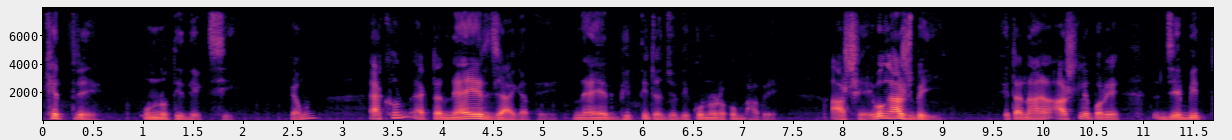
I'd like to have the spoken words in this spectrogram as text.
ক্ষেত্রে উন্নতি দেখছি। কেমন? এখন একটা ন্যায়ের জায়গাতে ন্যায়ের ভিত্তিটা যদি কোনো রকমভাবে আসে এবং আসবেই এটা না আসলে পরে যে বৃত্ত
